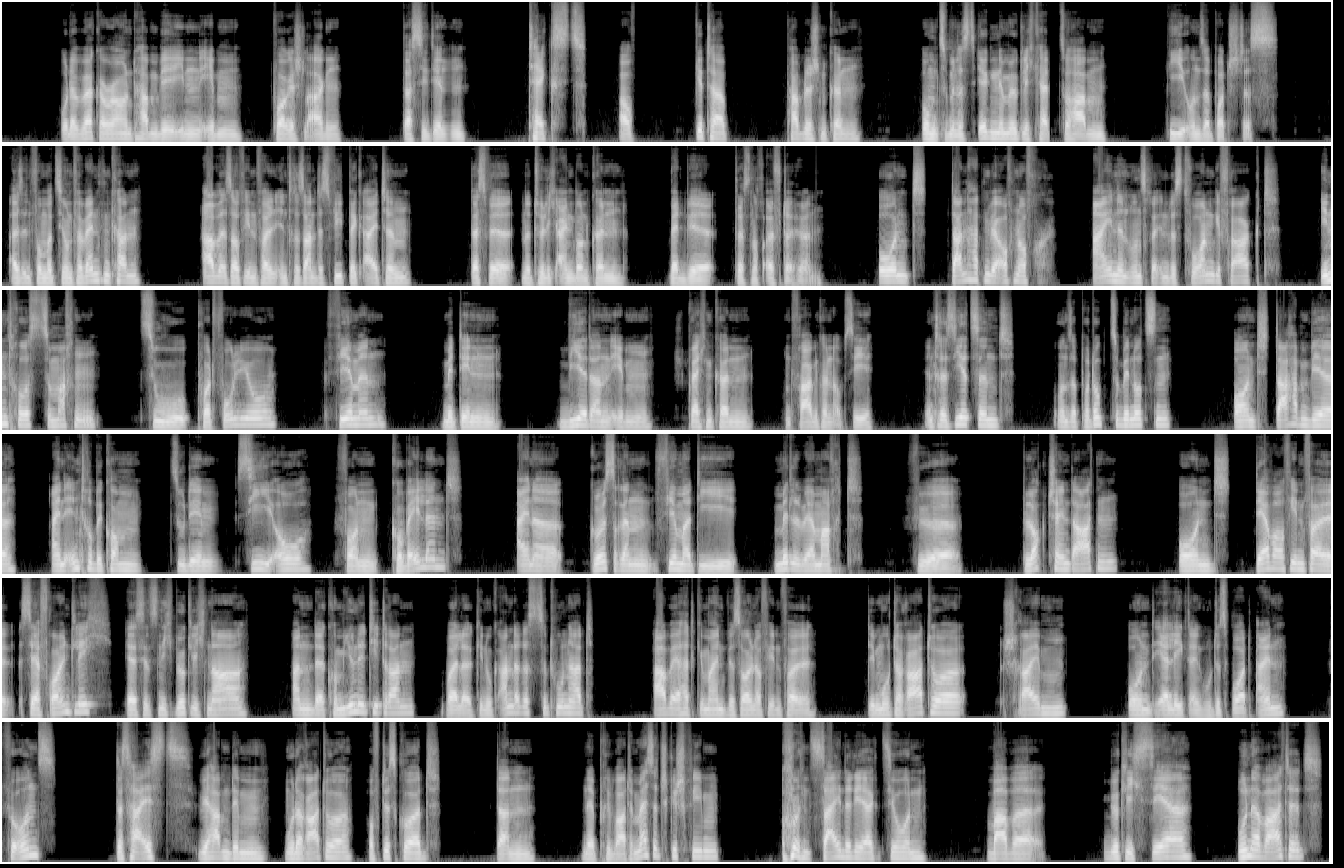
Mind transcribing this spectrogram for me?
oder Workaround haben wir ihnen eben vorgeschlagen, dass sie den Text auf GitHub publishen können, um zumindest irgendeine Möglichkeit zu haben, wie unser Bot das als Information verwenden kann. Aber ist auf jeden Fall ein interessantes Feedback-Item, das wir natürlich einbauen können, wenn wir das noch öfter hören. Und dann hatten wir auch noch einen unserer Investoren gefragt, Intros zu machen zu Portfolio-Firmen, mit denen wir dann eben sprechen können und fragen können, ob sie interessiert sind, unser Produkt zu benutzen. Und da haben wir eine Intro bekommen zu dem CEO von Covalent, einer größeren Firma, die Middleware macht für Blockchain-Daten. Und der war auf jeden Fall sehr freundlich. Er ist jetzt nicht wirklich nah an der Community dran, weil er genug anderes zu tun hat. Aber er hat gemeint, wir sollen auf jeden Fall dem Moderator schreiben und er legt ein gutes Wort ein für uns. Das heißt, wir haben dem Moderator auf Discord dann eine private Message geschrieben und seine Reaktion war aber wirklich sehr unerwartet,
